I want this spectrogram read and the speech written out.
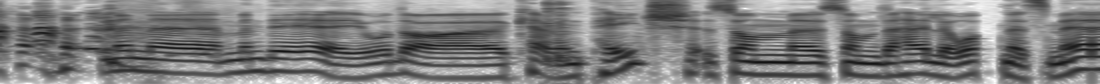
Men, eh, men, det er jo da Karen Page som, som det hele åpnes med.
